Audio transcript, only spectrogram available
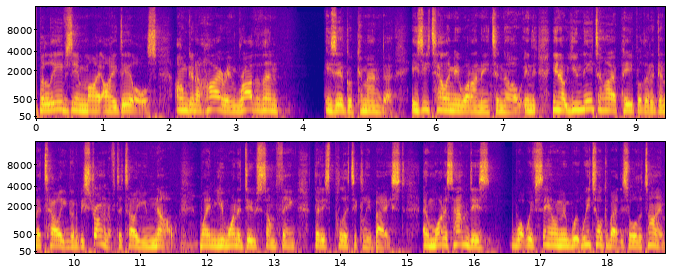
believes in my ideals, I'm going to hire him rather than is he a good commander? Is he telling me what I need to know? The, you know, you need to hire people that are going to tell you, going to be strong enough to tell you no when you want to do something that is politically based. And what has happened is what we've seen. I mean, we, we talk about this all the time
